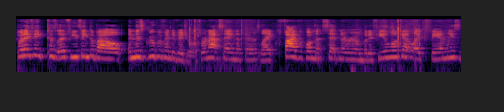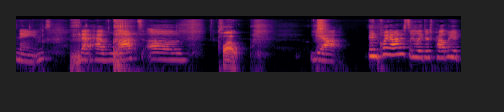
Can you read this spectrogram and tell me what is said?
But I think because if you think about in this group of individuals, we're not saying that there's like five of them that sit in a room. But if you look at like families' names that have lots of Clout. Yeah. And quite honestly, like there's probably a,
